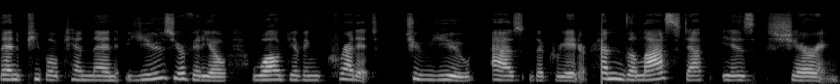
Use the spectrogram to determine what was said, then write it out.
then people can then use your video while giving credit to you as the creator. And the last step is sharing.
